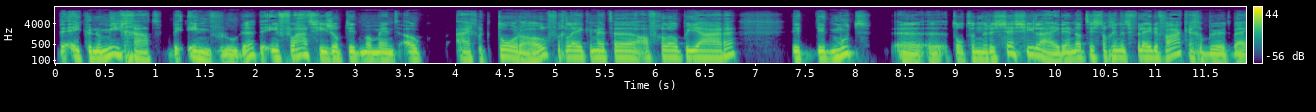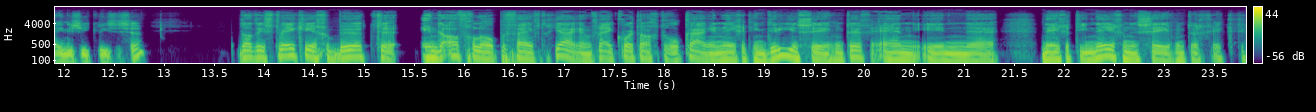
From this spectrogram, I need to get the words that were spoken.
de economie gaat beïnvloeden. De inflatie is op dit moment ook eigenlijk torenhoog vergeleken met de afgelopen jaren dit, dit moet uh, tot een recessie leiden. En dat is toch in het verleden vaker gebeurd bij energiecrisissen? Dat is twee keer gebeurd uh, in de afgelopen 50 jaar. En vrij kort achter elkaar in 1973 en in 1979. Ik,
